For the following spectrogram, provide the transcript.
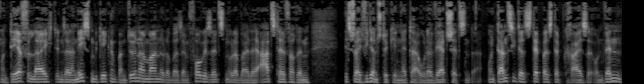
Und der vielleicht in seiner nächsten Begegnung beim Dönermann oder bei seinem Vorgesetzten oder bei der Arzthelferin ist vielleicht wieder ein Stückchen netter oder wertschätzender. Und dann zieht das Step by Step Kreise. Und wenn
